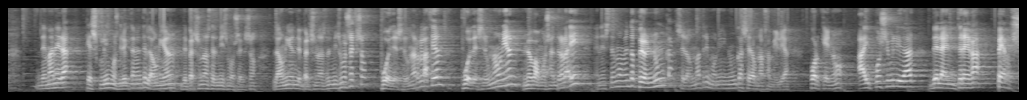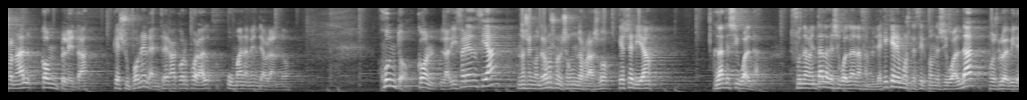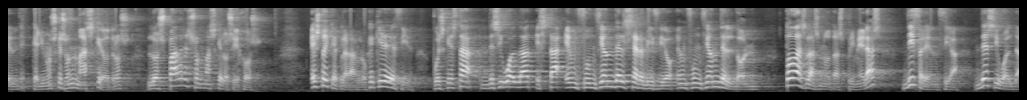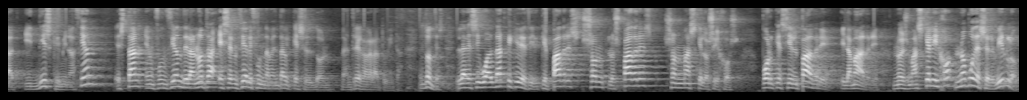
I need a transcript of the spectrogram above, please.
De manera que excluimos directamente la unión de personas del mismo sexo. La unión de personas del mismo sexo puede ser una relación, puede ser una unión, no vamos a entrar ahí en este momento, pero nunca será un matrimonio y nunca será una familia, porque no hay posibilidad de la entrega personal completa, que supone la entrega corporal humanamente hablando. Junto con la diferencia nos encontramos con el segundo rasgo, que sería la desigualdad. Es fundamental la desigualdad en la familia. ¿Qué queremos decir con desigualdad? Pues lo evidente, que hay unos que son más que otros. Los padres son más que los hijos. Esto hay que aclararlo. ¿Qué quiere decir? Pues que esta desigualdad está en función del servicio, en función del don. Todas las notas primeras, diferencia, desigualdad y discriminación, están en función de la nota esencial y fundamental que es el don, la entrega gratuita. Entonces, la desigualdad, ¿qué quiere decir? Que padres son, los padres son más que los hijos. Porque si el padre y la madre no es más que el hijo, no puede servirlo.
